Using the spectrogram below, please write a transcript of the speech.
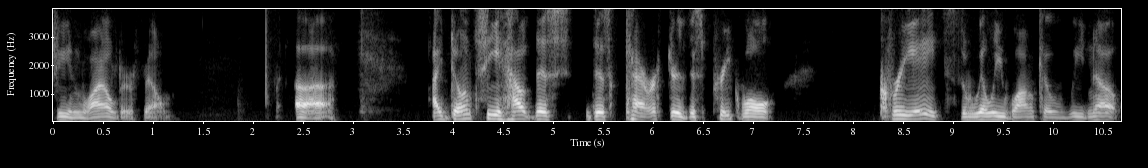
Gene Wilder film. Uh, I don't see how this this character, this prequel, creates the Willy Wonka we know.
